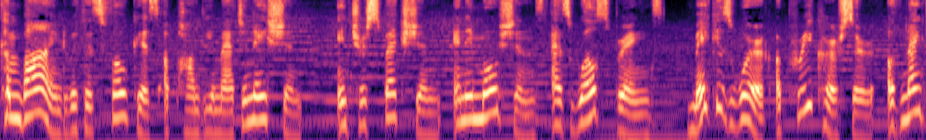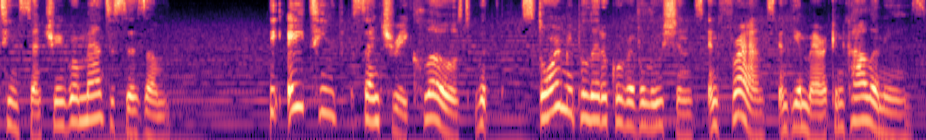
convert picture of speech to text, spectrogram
combined with his focus upon the imagination, introspection, and emotions as wellsprings make his work a precursor of 19th century Romanticism. The 18th century closed with stormy political revolutions in France and the American colonies.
